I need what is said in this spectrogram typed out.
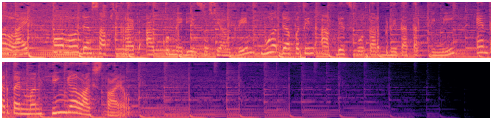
like, follow, dan subscribe akun media sosial Green buat dapetin update seputar berita terkini, entertainment, hingga lifestyle.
